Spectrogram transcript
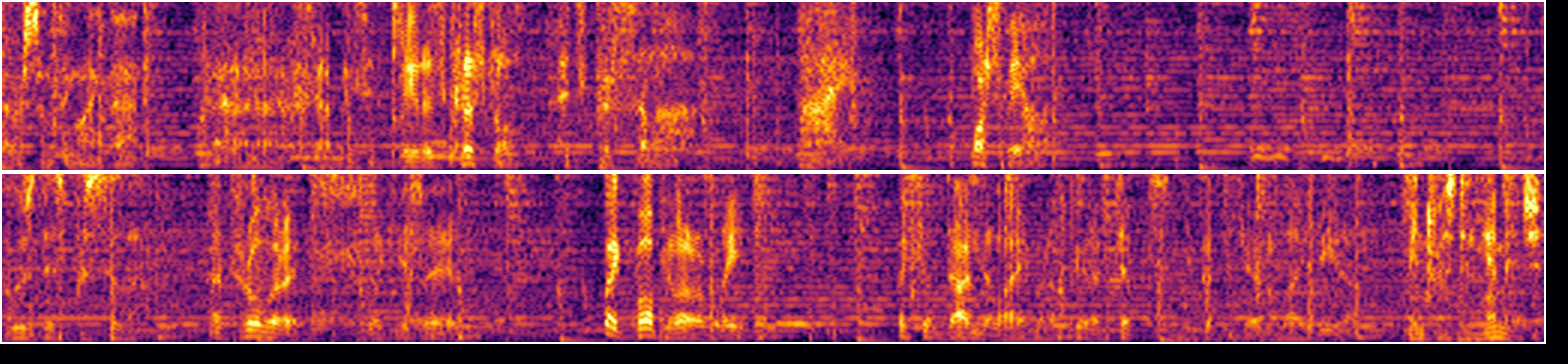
Or something like that. Uh, that makes it clear as crystal. It's Priscilla. Aye. Must be her. Who's this Priscilla? A trobairitz, like you said. Quite popular of late. Picture Dandelion with a pair of tits and you've got the general idea. Interesting image.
